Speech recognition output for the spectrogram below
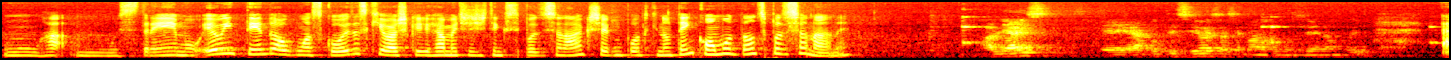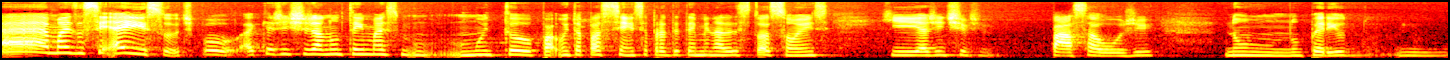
um, um extremo. Eu entendo algumas coisas que eu acho que realmente a gente tem que se posicionar, que chega um ponto que não tem como não se posicionar, né? Aliás, é, aconteceu essa semana com você, não foi? É, mas assim, é isso. Tipo, é que a gente já não tem mais mu- muito, muita paciência para determinadas situações que a gente passa hoje num, num período. Em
